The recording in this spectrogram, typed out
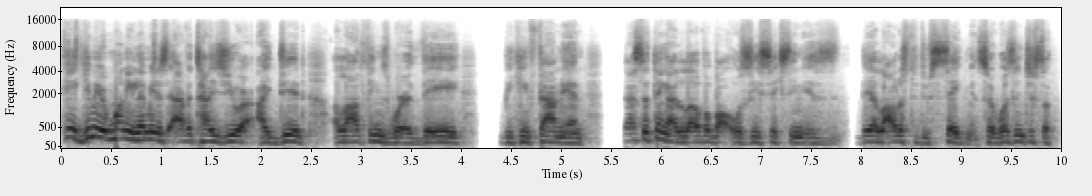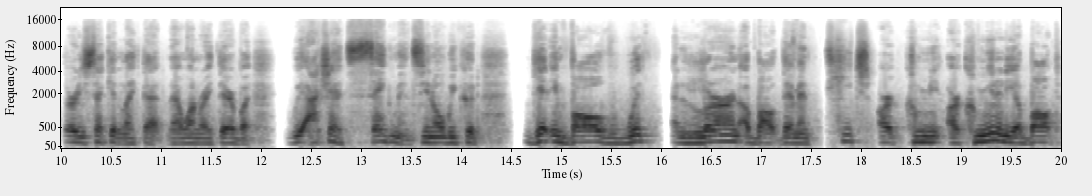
hey, give me your money, let me just advertise you. I did a lot of things where they became family. And that's the thing I love about OC16 is they allowed us to do segments. So it wasn't just a 30 second like that, that one right there, but we actually had segments. You know, we could get involved with and learn about them and teach our, commu- our community about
